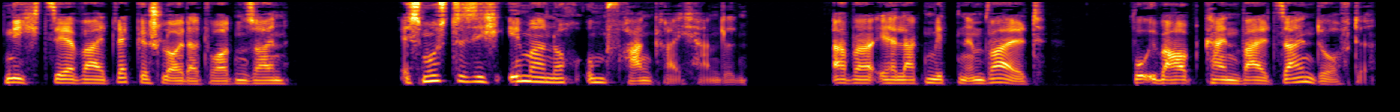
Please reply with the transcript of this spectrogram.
nicht sehr weit weggeschleudert worden sein. Es musste sich immer noch um Frankreich handeln. Aber er lag mitten im Wald, wo überhaupt kein Wald sein durfte.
